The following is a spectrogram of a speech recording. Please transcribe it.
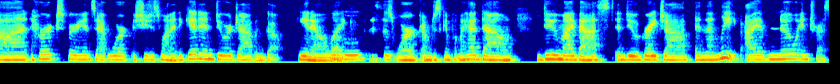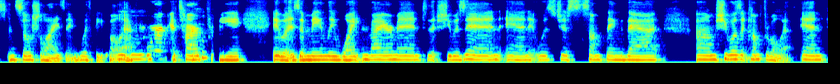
on her experience at work. She just wanted to get in, do her job, and go. You know, like mm-hmm. this is work. I'm just gonna put my head down, do my best, and do a great job, and then leave. I have no interest in socializing with people mm-hmm. after work. It's hard for me. It was a mainly white environment that she was in, and it was just something that um, she wasn't comfortable with. And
